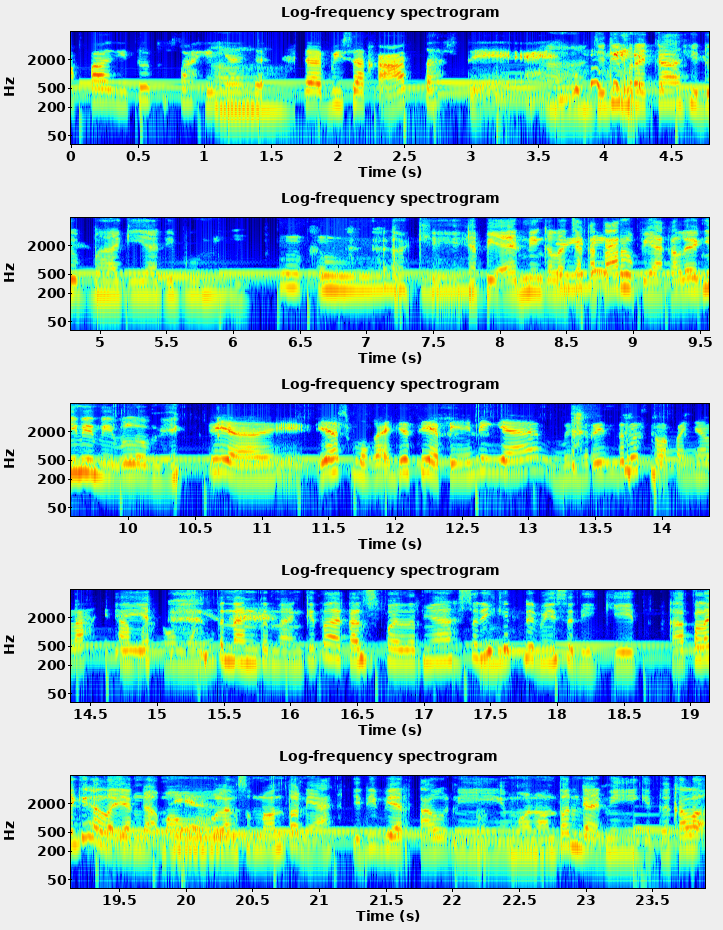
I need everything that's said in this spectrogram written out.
apa gitu terus akhirnya nggak Ah. nggak bisa ke atas deh. Ah, jadi mereka hidup bahagia di bumi. Oke, happy ending kalau Jakarta Rup ya. Kalau yang ini nih belum nih. Iya, ya semoga aja sih happy ending ya. Dengerin terus lapanya lah kita Iya. ngomongnya. Tenang tenang, kita akan spoilernya sedikit demi sedikit. Apalagi kalau yang nggak mau Iya. langsung nonton ya. Jadi biar tahu nih mau nonton nggak nih gitu. Kalau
